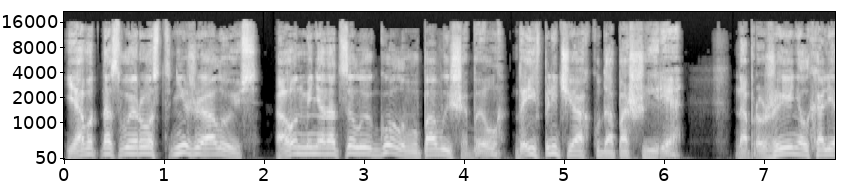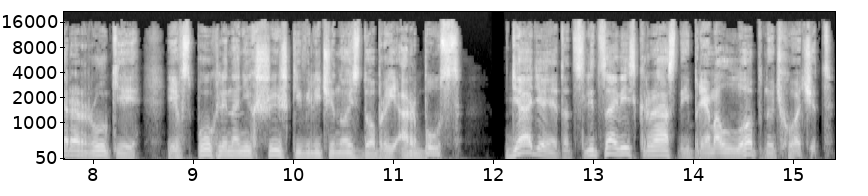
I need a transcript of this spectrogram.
Я вот на свой рост не жалуюсь, а он меня на целую голову повыше был, да и в плечах куда пошире. Напружинил холера руки, и вспухли на них шишки величиной с добрый арбуз. Дядя этот с лица весь красный, прямо лопнуть хочет.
